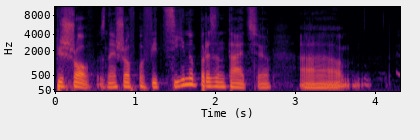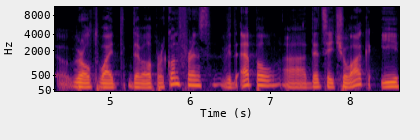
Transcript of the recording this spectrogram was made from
Пішов, знайшов офіційну презентацію а, Worldwide Developer Conference від Apple, а, де цей чувак, і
